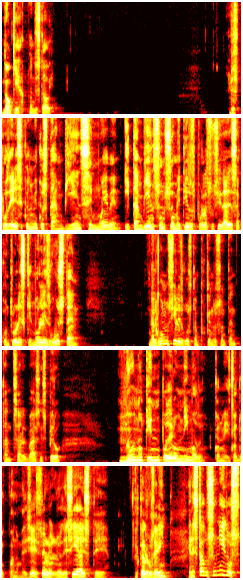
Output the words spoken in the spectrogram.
Nokia, ¿dónde está hoy? Los poderes económicos también se mueven y también son sometidos por las sociedades a controles que no les gustan. algunos sí les gustan porque no son tan, tan salvajes, pero no, no tienen poder omnímodo. Cuando, cuando me decía esto, lo, lo decía este, el tal Roserín, en Estados Unidos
